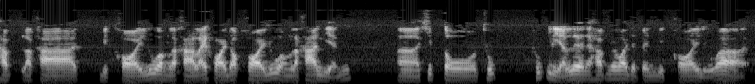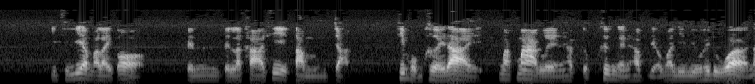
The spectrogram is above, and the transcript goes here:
ครับ ราคา บิตคอยร่วง ราคาไลท์คอยด็อกคอยร่วง ราคาเหรียญคริปโตทุกทุกเหรียญเลยนะครับ ไม่ว่าจะเป็นบิตคอยหรือว่าอีเทเรียมอะไรก็เป็นเป็นราคาที่ต่ำจากที่ผมเคยได้มาก ๆเลยนะครับ เกือบครึ่งเลยนะครับ เดี๋ยวมารีวิวให้ดูว่าณ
